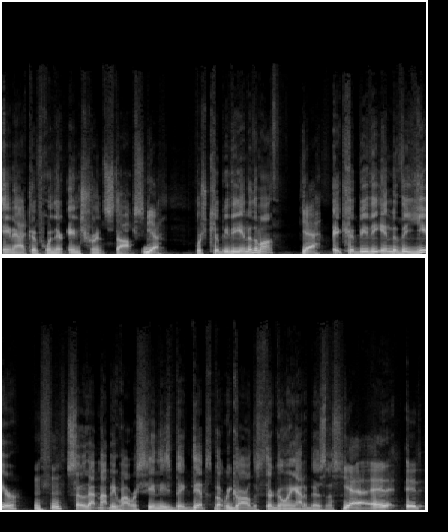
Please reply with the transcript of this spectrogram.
inactive when their insurance stops, Yeah. which could be the end of the month. Yeah. It could be the end of the year. hmm So that might be why we're seeing these big dips. But regardless, they're going out of business. Yeah. And it,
